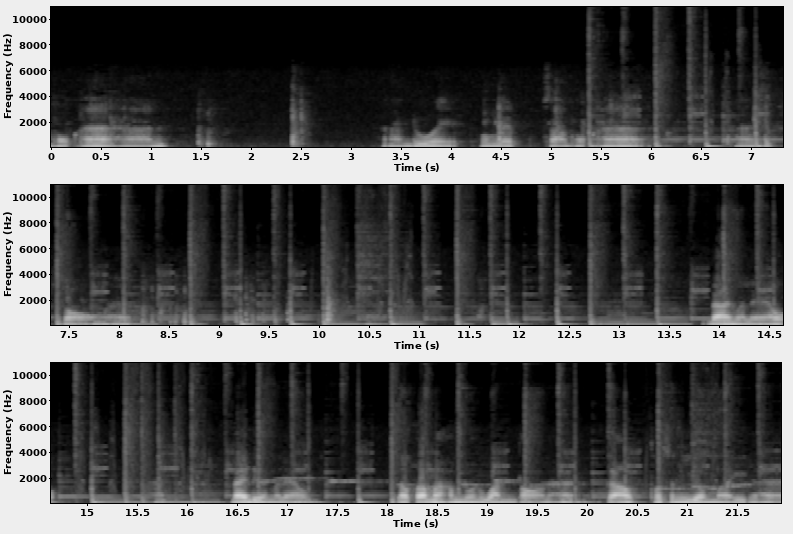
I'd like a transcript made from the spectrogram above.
365 หาร หารด้วยวงเล็บ 365หา 12นะฮะได้มาแล้ว ได้เดือนมาแล้ว เราก็มาคำนวณวันต่อนะฮะ ก็เอาทศนิยมมาอีกนะฮะ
